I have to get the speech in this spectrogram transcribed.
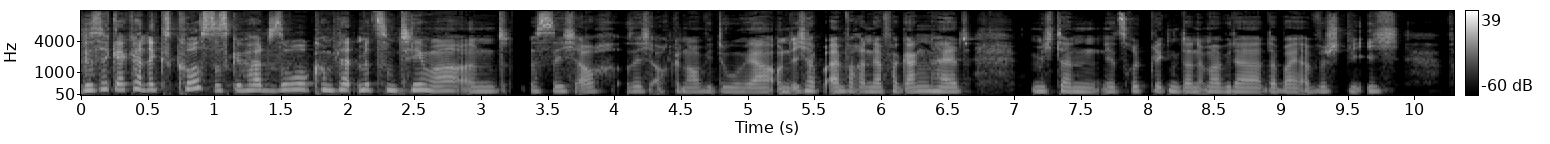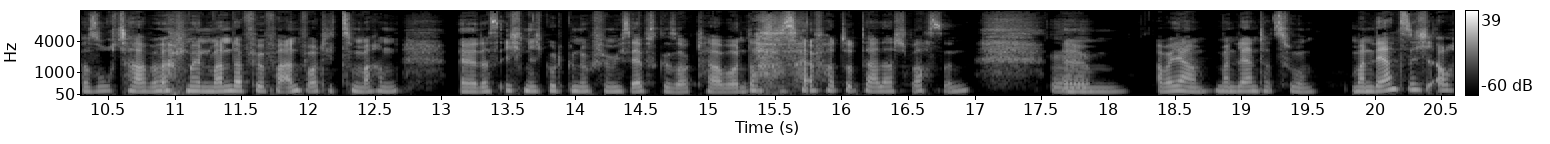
das ist ja gar kein Exkurs, das gehört so komplett mit zum Thema und das sehe ich auch, sehe ich auch genau wie du, ja. Und ich habe einfach in der Vergangenheit mich dann jetzt rückblickend dann immer wieder dabei erwischt, wie ich versucht habe, meinen Mann dafür verantwortlich zu machen, äh, dass ich nicht gut genug für mich selbst gesorgt habe. Und das ist einfach totaler Schwachsinn. Mhm. Ähm, aber ja, man lernt dazu. Man lernt sich auch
